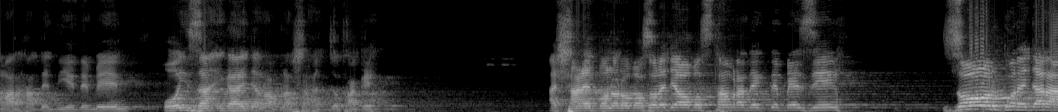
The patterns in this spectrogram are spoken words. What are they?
আমার হাতে দিয়ে দেবেন। ওই জায়গায় যেন আপনার সাহায্য থাকে। আর সাড়ে পনেরো বছরে যে অবস্থা আমরা দেখতে পেয়েছি, জোর করে যারা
